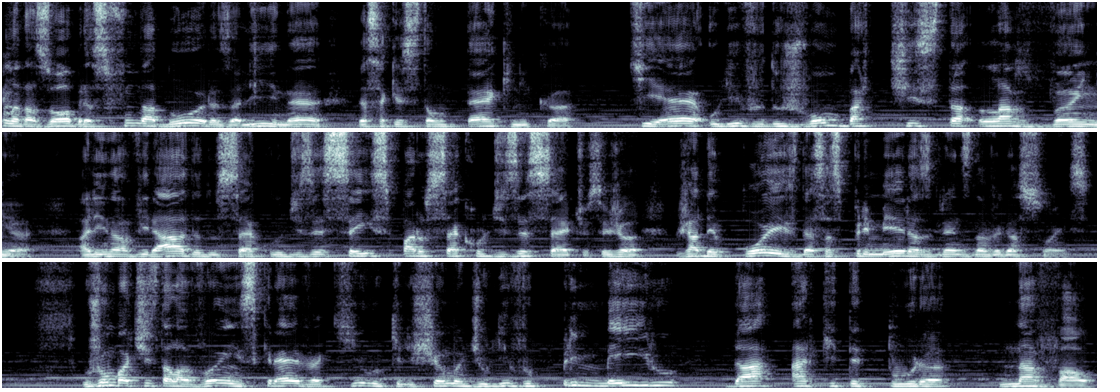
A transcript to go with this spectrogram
uma das obras fundadoras ali, né, dessa questão técnica, que é o livro do João Batista Lavanha, ali na virada do século XVI para o século XVII, ou seja, já depois dessas primeiras grandes navegações. O João Batista Lavanha escreve aquilo que ele chama de o livro primeiro da arquitetura naval.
